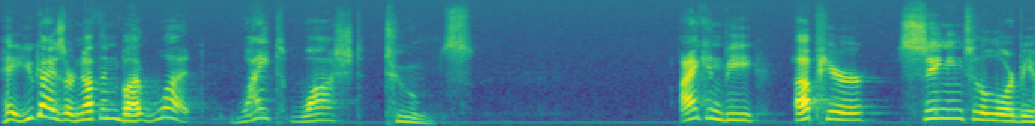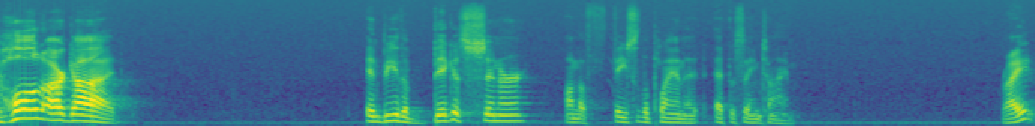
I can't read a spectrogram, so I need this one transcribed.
Hey, you guys are nothing but what? Whitewashed tombs. I can be up here singing to the Lord, Behold our God, and be the biggest sinner on the face of the planet at the same time. Right?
